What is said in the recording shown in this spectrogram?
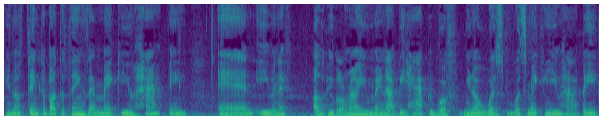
You know, think about the things that make you happy. And even if other people around you may not be happy with, you know, what's what's making you happy,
